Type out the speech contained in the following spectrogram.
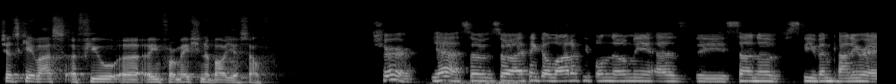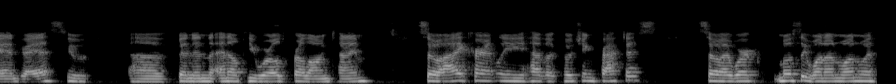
Just give us a few uh, information about yourself. Sure. Yeah. So so I think a lot of people know me as the son of Stephen Connirae Andreas, who uh, been in the NLP world for a long time. So I currently have a coaching practice so I work mostly one-on-one with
